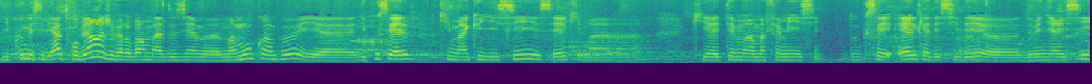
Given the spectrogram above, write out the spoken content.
Du coup, mais c'est dit, ah, trop bien, je vais revoir ma deuxième euh, maman, quoi, un peu. Et euh, du coup, c'est elle qui m'a accueillie ici et c'est elle qui, m'a, qui a été ma, ma famille ici. Donc, c'est elle qui a décidé euh, de venir ici,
